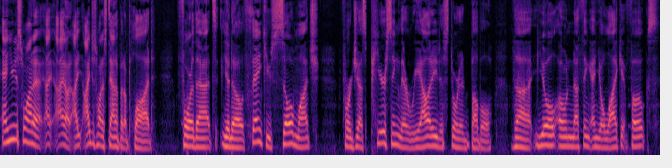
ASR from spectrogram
And you just want to i i don't I, I just want to stand up and applaud for that you know. Thank you so much for just piercing their reality distorted bubble the you'll own nothing and you'll like it folks.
